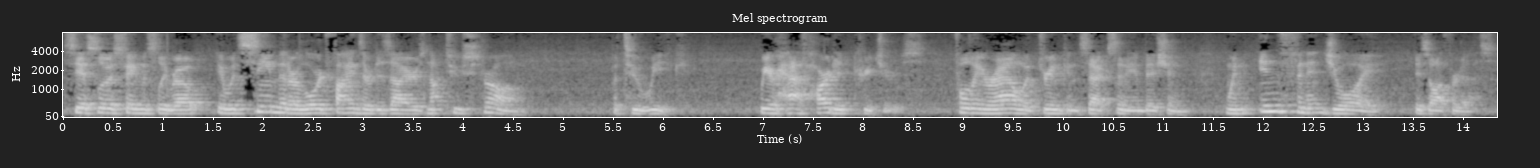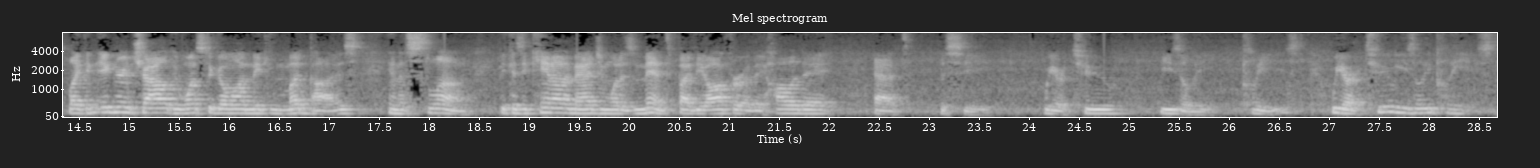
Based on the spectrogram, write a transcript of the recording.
C.S. Lewis famously wrote It would seem that our Lord finds our desires not too strong, but too weak. We are half hearted creatures, fooling around with drink and sex and ambition when infinite joy is offered us. Like an ignorant child who wants to go on making mud pies in a slum because he cannot imagine what is meant by the offer of a holiday at the sea. We are too easily pleased. We are too easily pleased.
